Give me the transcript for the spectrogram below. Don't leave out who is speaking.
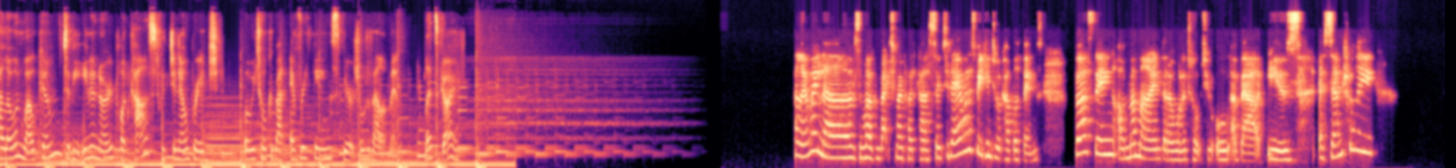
Speaker 1: Hello and welcome to the Inner Know podcast with Janelle Bridge, where we talk about everything spiritual development. Let's go. Hello, my loves, and welcome back to my podcast. So, today I want to speak into a couple of things. First thing on my mind that I want to talk to you all about is essentially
